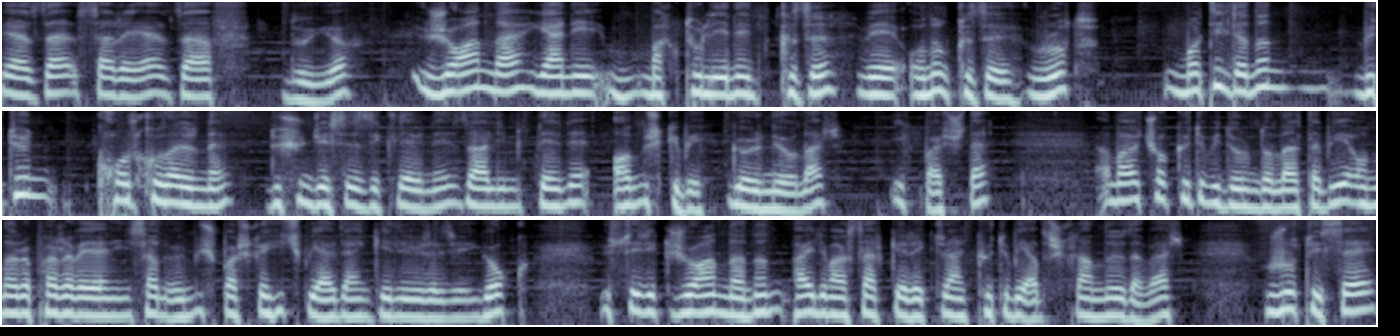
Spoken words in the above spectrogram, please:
Biraz da Sara'ya zaaf duyuyor. Joanna yani Maktule'nin kızı ve onun kızı Ruth Matilda'nın bütün korkularını, düşüncesizliklerini, zalimliklerini almış gibi görünüyorlar ilk başta. Ama çok kötü bir durumdalar tabii. Onlara para veren insan ölmüş. Başka hiçbir yerden gelirleri yok. Üstelik Joanna'nın hayli masraf gerektiren kötü bir alışkanlığı da var. Ruth ise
